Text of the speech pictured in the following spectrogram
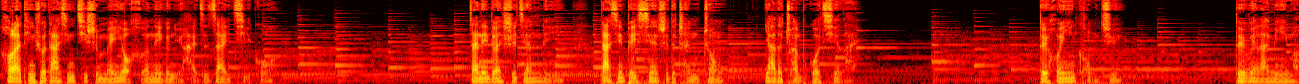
后来听说大兴其实没有和那个女孩子在一起过，在那段时间里，大兴被现实的沉重压得喘不过气来。对婚姻恐惧，对未来迷茫。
